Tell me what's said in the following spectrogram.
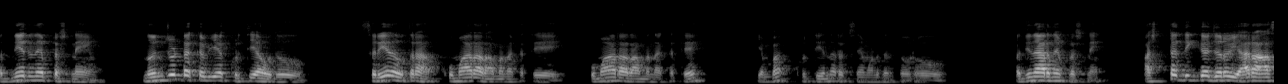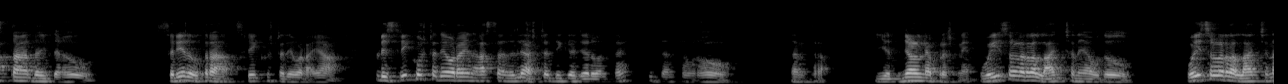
ಹದಿನೈದನೇ ಪ್ರಶ್ನೆ. ನಂಜುಂಡ ಕವಿಯ ಕೃತಿ ಯಾವುದು? ಸರಿಯಾದ ಉತ್ತರ ಕುಮಾರ ರಾಮನ ಕತೆ. ಕುಮಾರ ರಾಮನ ಕತೆ ಎಂಬ ಕೃತಿಯನ್ನು ರಚನೆ ಮಾಡಿದಂತವರು ಹದಿನಾರನೇ ಪ್ರಶ್ನೆ. ಅಷ್ಟದಿಗ್ಗಜರು ಯಾರ ಆಸ್ಥಾನದಲ್ಲಿದ್ದರು? ಸರಿಯಾದ ಉತ್ತರ ಶ್ರೀಕೃಷ್ಣ ದೇವರಾಯ ನೋಡಿ ಶ್ರೀಕೃಷ್ಣ ದೇವರಾಯನ ಆಸ್ಥಾನದಲ್ಲಿ ಅಷ್ಟದಿಗ್ಗಜರು ಅಂತ ಇದ್ದಂತವರು ನಂತರ ಹದಿನೇಳನೇ ಪ್ರಶ್ನೆ, ಹೊಯ್ಸಳರ ಲಾಂಛನ ಯಾವುದು? ಹೊಯ್ಸಳರ ಲಾಂಛನ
